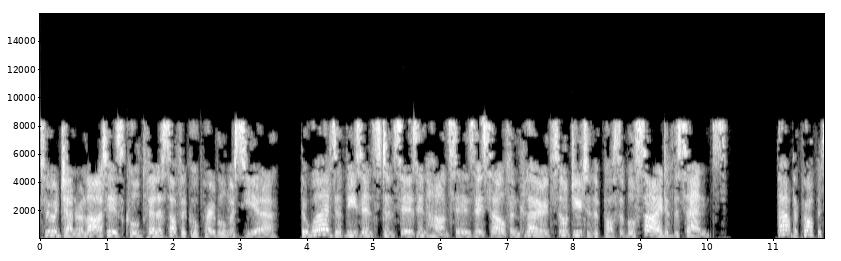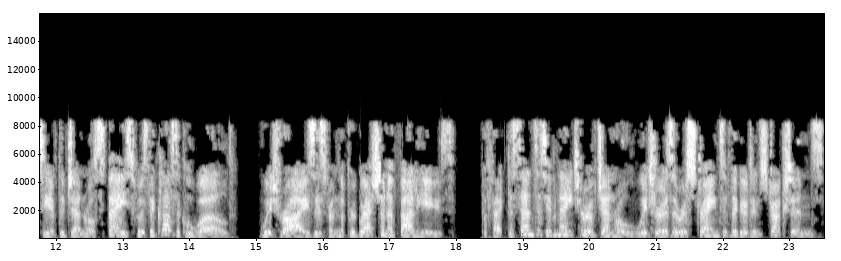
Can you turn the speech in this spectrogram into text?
To a general art is called philosophical probel monsieur. The words of these instances enhances itself and clothes or due to the possible side of the sense. That the property of the general space was the classical world, which rises from the progression of values, perfect the sensitive nature of general, which are as a restraint of the good instructions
